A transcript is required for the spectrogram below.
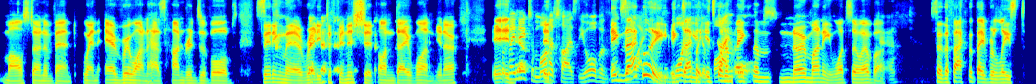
milestone event when everyone has hundreds of orbs sitting there ready to finish it on day one you know It- they need to monetize the orb event. They're like, exactly "We want you exactly to it's going to make them no money whatsoever Yeah. so the fact that they've released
